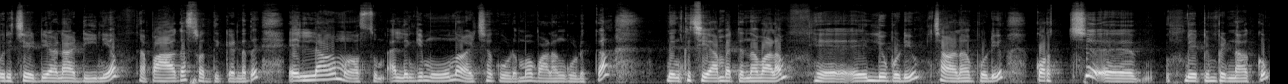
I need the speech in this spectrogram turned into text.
ഒരു ചെടിയാണ് അടീനിയം. അപ്പോൾ ആകെ ശ്രദ്ധിക്കേണ്ടത് എല്ലാ മാസവും അല്ലെങ്കിൽ മൂന്നാഴ്ച കൂടുമ്പോൾ വളം കൊടുക്കുക. നിങ്ങൾക്ക് ചെയ്യാൻ പറ്റുന്ന വളം എല്ലുപൊടിയും ചാണകപ്പൊടിയും കുറച്ച് വേപ്പിൻ പിണ്ണാക്കും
